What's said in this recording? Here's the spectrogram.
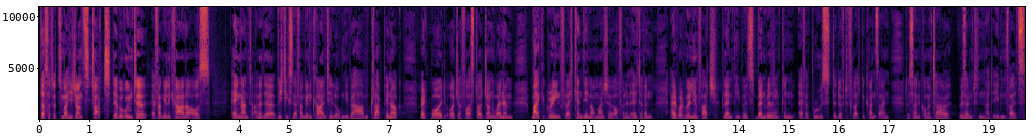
Das vertritt zum Beispiel John Stott, der berühmte Evangelikale aus England, einer der wichtigsten evangelikalen Theologen, die wir haben. Clark Pinnock, Greg Boyd, Roger Foster, John Wenham, Michael Green, vielleicht kennen den noch manche, auch von den Älteren, Edward William Fudge, Glenn Peoples, Ben Withington, F.F. Bruce, der dürfte vielleicht bekannt sein durch seine Kommentare. Withington hat ebenfalls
